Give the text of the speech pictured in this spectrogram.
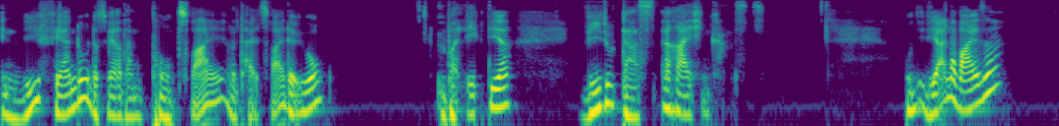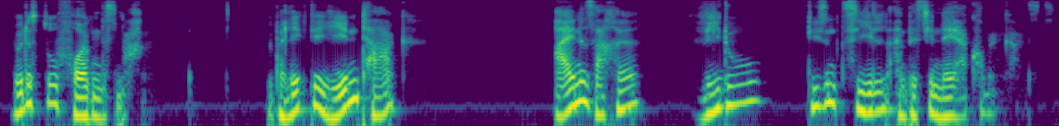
inwiefern du, das wäre dann Punkt zwei oder Teil zwei der Übung, überleg dir, wie du das erreichen kannst. Und idealerweise würdest du Folgendes machen. Überleg dir jeden Tag eine Sache, wie du diesem Ziel ein bisschen näher kommen kannst.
